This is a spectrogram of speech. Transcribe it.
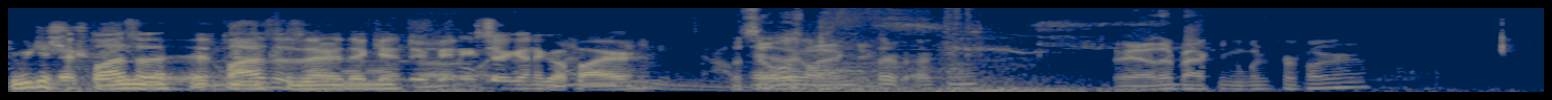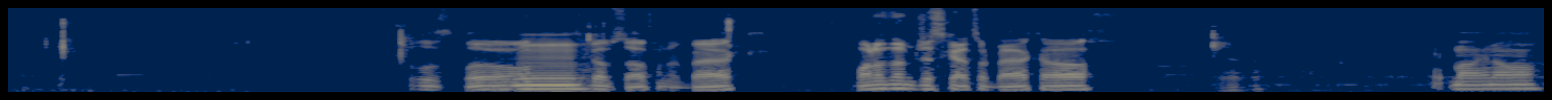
Should we just If trade Plaza, if Plaza's there, they can't do Phoenix. They're gonna go fire. The Yeah, they're going, they're backing. Yeah, they're backing. Look for fire here. Scylla's low. Mm. Steps off on her back. One of them just got their back off. Get mine off.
